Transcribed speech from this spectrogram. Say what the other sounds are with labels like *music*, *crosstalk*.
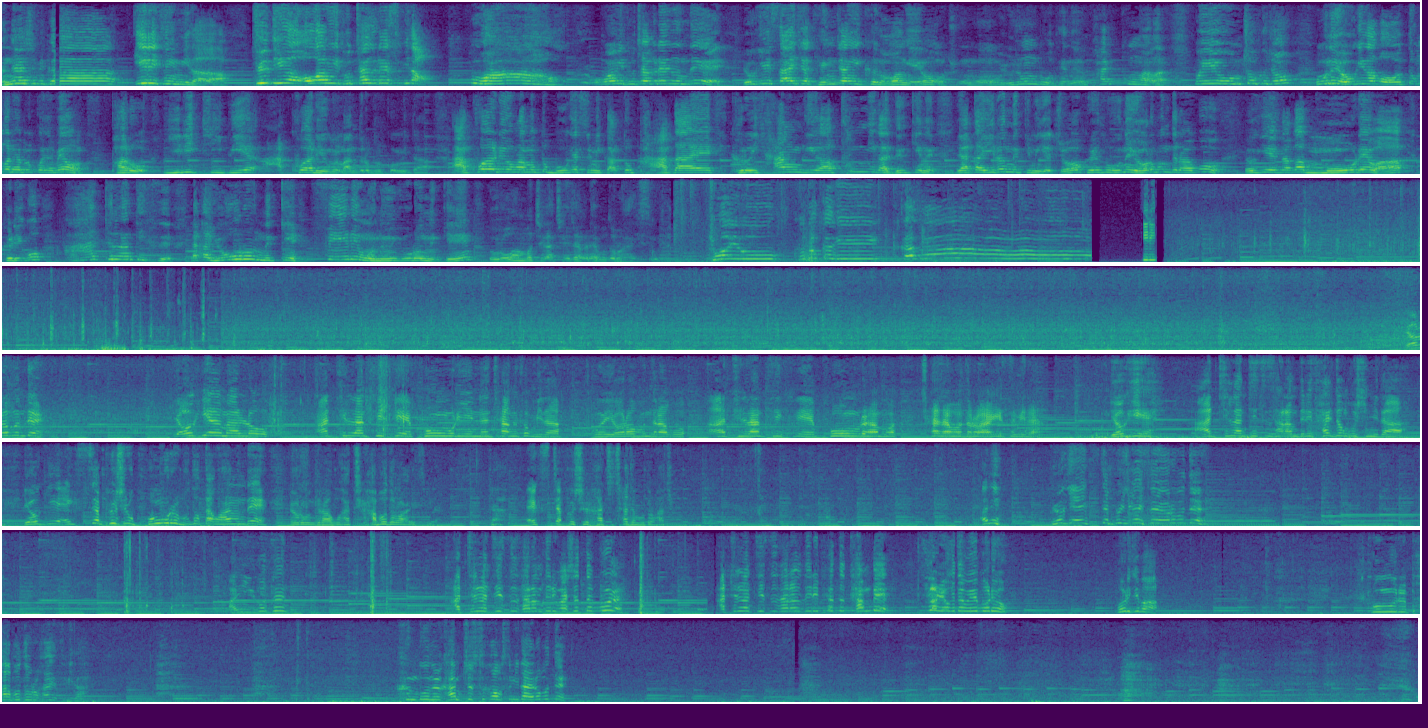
안녕하십니까. 1위TV입니다. 드디어 어항이 도착을 했습니다. wow 어항이 도착을 했는데 여기에 사이즈가 굉장히 큰 어항이에요 지금 뭐, 요 정도 되는 팔뚝만한. 어, 이게 엄청 크죠? 오늘 여기다가 어떤 걸 해볼 거냐면 바로 1위TV의 아쿠아리움을 만들어 볼 겁니다. 아쿠아리움 하면 또 뭐겠습니까? 또 바다의 그런 향기가 풍미가 느끼는 약간 이런 느낌이겠죠? 그래서 오늘 여러분들하고 여기에다가 모래와 그리고 아틀란티스 약간 요런 느낌 필이 오는 요런 느낌으로 한번 제가 제작을 해보도록 하겠습니다. 좋아요 구독하기 가자! 여러분들 여기야말로 아틀란티스의 보물이 있는 장소입니다. 오늘 여러분들하고 아틀란티스의 보물을 한번 찾아보도록 하겠습니다. 여기에 아틀란티스 사람들이 살던 곳입니다. 여기에 X자 표시로 보물을 묻었다고 하는데 여러분들하고 같이 가보도록 하겠습니다. 자, X자 표시를 같이 찾아보도록 하죠. 아니, 여기 X자 표시가 있어요, 여러분들. 아니, 이것은 아틀란티스 사람들이 마셨던 물! 아틀란티스 사람들이 폈던 담배! 이걸 여기다 왜 버려? 버리지 마! 보물을 파보도록 하겠습니다. 흥분을 감출 수가 없습니다, 여러분들!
